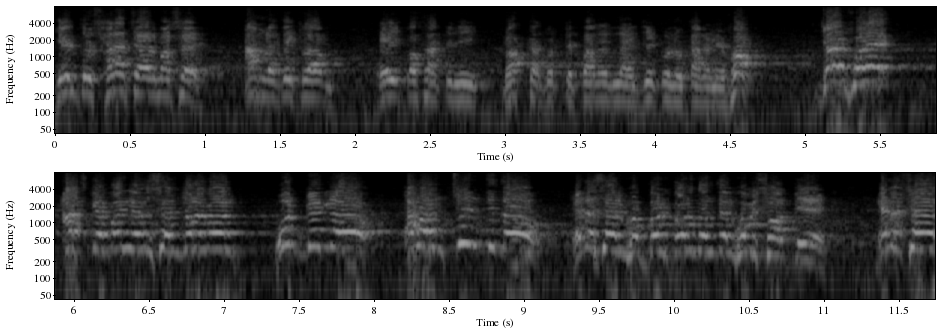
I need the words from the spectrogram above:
কিন্তু সাড়ে চার মাসে আমরা দেখলাম এই কথা তিনি রক্ষা করতে পারেন নাই, যে কোনো কারণে হোক। যার ফলে আজকে বাংলাদেশের জনগণ উদ্বিগ্ন এবং চিন্তিত এদেশের গণতন্ত্রের ভবিষ্যৎ দিয়ে এদেশের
